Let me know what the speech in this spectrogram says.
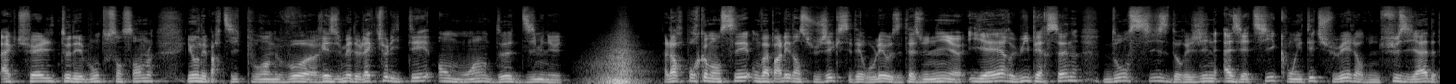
actuel. Tenez bon tous ensemble et on est parti pour un nouveau résumé de l'actualité en moins de 10 minutes. Alors pour commencer, on va parler d'un sujet qui s'est déroulé aux États-Unis euh, hier. Huit personnes, dont six d'origine asiatique, ont été tuées lors d'une fusillade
